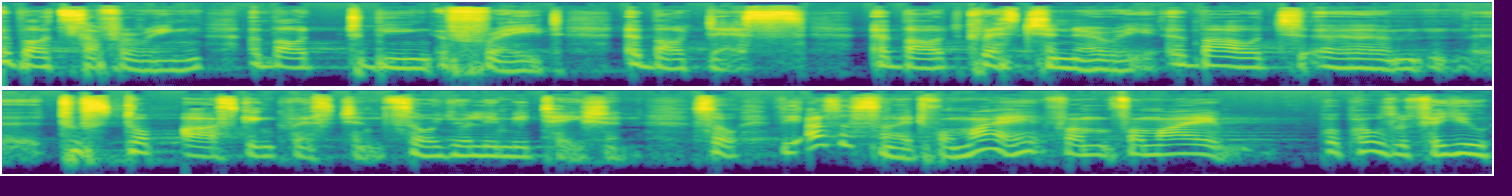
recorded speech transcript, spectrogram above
about suffering, about to being afraid, about death, about questionary, about um, to stop asking questions, so your limitation. So the other side for my, from, for my proposal for you.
